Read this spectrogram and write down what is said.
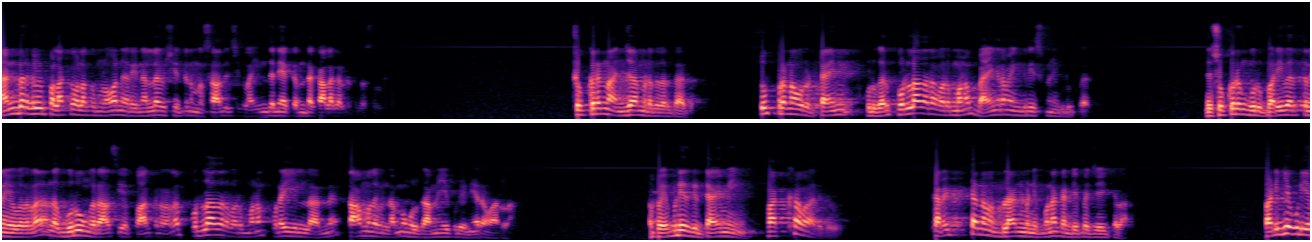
நண்பர்கள் பழக்க வழக்கம் மூலமாக நிறைய நல்ல விஷயத்தை நம்ம சாதிச்சுக்கலாம். இந்த நேக்க இந்த காலகட்டத்தில் சொல்றேன். சுக்கரன் அஞ்சாம் இடத்துல இருக்காரு. சூப்பரான ஒரு டைம் கொடுக்காரு. பொருளாதார வருமானம் பயங்கரமா இன்க்ரீஸ் பண்ணி கொடுப்பாரு. இந்த சுக்கரன் குரு பரிவர்த்தனை யோகத்துல அந்த குரு உங்க ராசியை பார்க்கறதுனால பொருளாதார வருமானம் குறை தாமதம் இல்லாமல் உங்களுக்கு அமையக்கூடிய நேரம் வரலாம். அப்போ எப்படி இருக்கு டைமிங் பக்கவா இருக்குது கரெக்டா நம்ம பிளான் பண்ணி போனா கண்டிப்பா ஜெயிக்கலாம். படிக்கக்கூடிய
